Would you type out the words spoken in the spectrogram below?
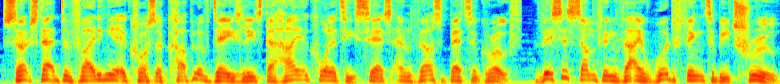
such that dividing it across a couple of days leads to higher quality sets and thus better growth. This is something that I would think to be true,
